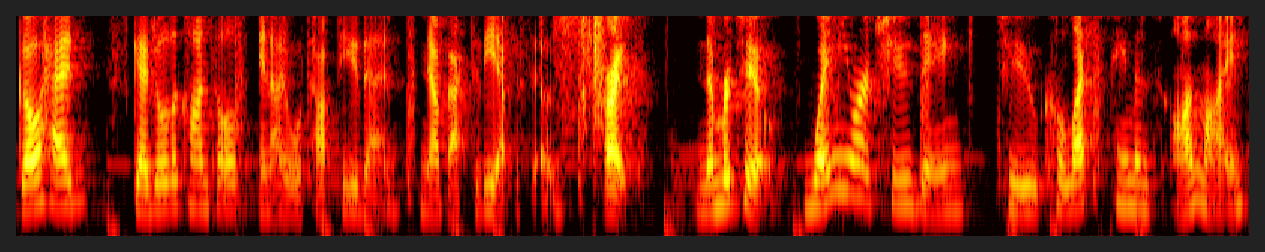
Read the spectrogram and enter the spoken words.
go ahead, schedule the consult, and I will talk to you then. Now back to the episode. All right, number two, when you are choosing to collect payments online,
